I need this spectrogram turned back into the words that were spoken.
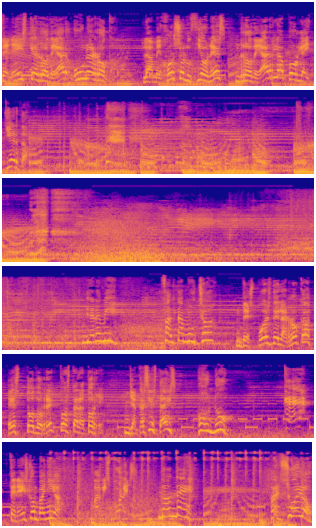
Tenéis que rodear una roca. La mejor solución es rodearla por la izquierda. Jeremy, ¿falta mucho? Después de la roca es todo recto hasta la torre. Ya casi estáis. ¡Oh, no! ¿Qué? Tenéis compañía. Avispones. ¿Dónde? ¡Al suelo!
